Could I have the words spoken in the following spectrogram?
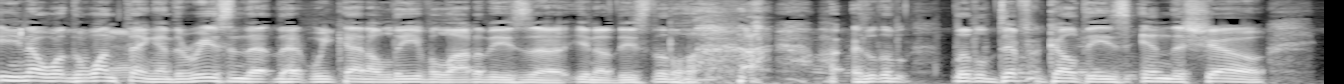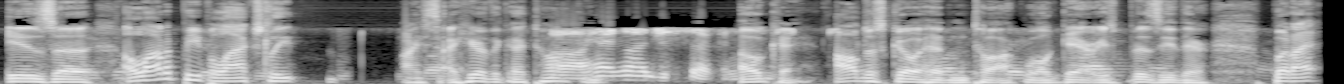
you know what? The one thing, and the reason that, that we kind of leave a lot of these, uh, you know, these little, little little difficulties in the show is uh, a lot of people actually. I, I hear the guy Uh, talking. hang on just a second. Okay, I'll just go ahead and talk while Gary's busy there. But I,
